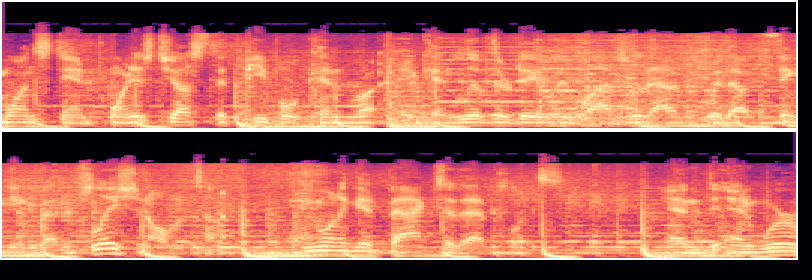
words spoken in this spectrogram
from one standpoint is just that people can run, can live their daily lives without without thinking about inflation all the time. We want to get back to that place, and and we're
